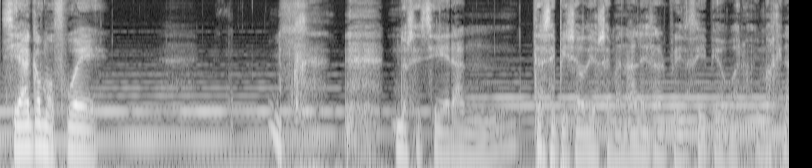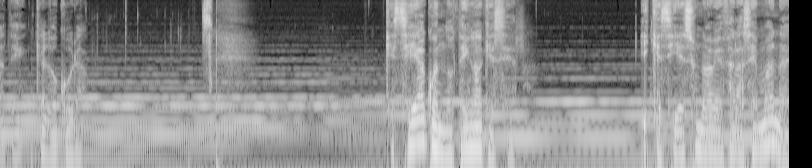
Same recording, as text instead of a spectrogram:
sea como fue. No sé si eran tres episodios semanales al principio. Bueno, imagínate, qué locura. Que sea cuando tenga que ser. Y que si es una vez a la semana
